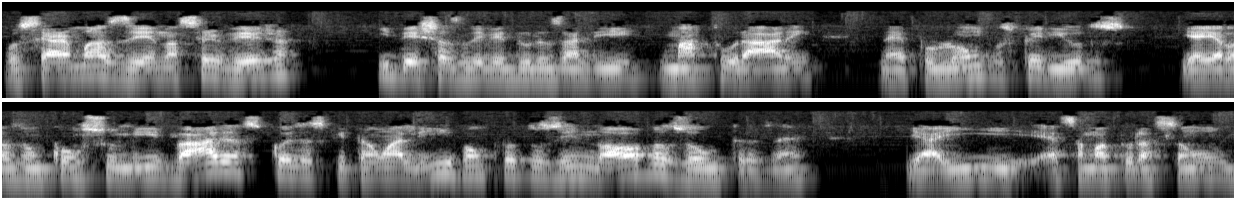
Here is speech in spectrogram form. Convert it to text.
você armazena a cerveja e deixa as leveduras ali maturarem né, por longos períodos, e aí elas vão consumir várias coisas que estão ali e vão produzir novas outras, né? E aí essa maturação,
